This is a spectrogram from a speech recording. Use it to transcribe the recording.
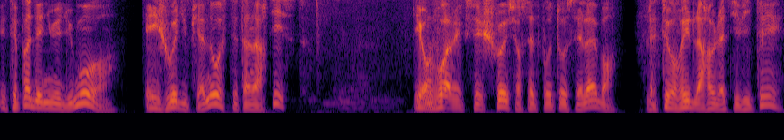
n'était pas dénué d'humour. Et il jouait du piano, c'était un artiste. Et on le voit avec ses cheveux sur cette photo célèbre. La théorie de la relativité.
